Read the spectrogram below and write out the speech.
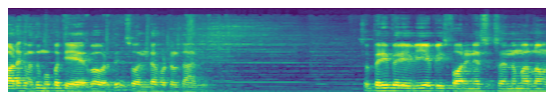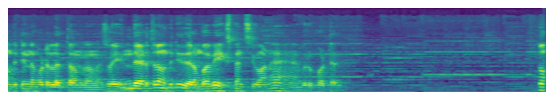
வாடகை வந்து முப்பத்தி ஐயாயிரரூபா வருது. ஸோ இந்த ஹோட்டல் தான் அது. ஸோ பெரிய பெரிய விஏபிஸ் ஃபாரினர்ஸ் ஸோ இந்த மாதிரிலாம் வந்துட்டு இந்த ஹோட்டலில் தங்குவாங்க. ஸோ இந்த இடத்துல வந்துட்டு இது ரொம்பவே எக்ஸ்பென்சிவான ஒரு ஹோட்டல் ஸோ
